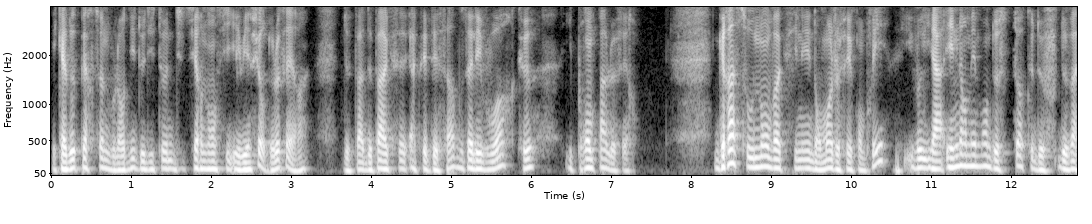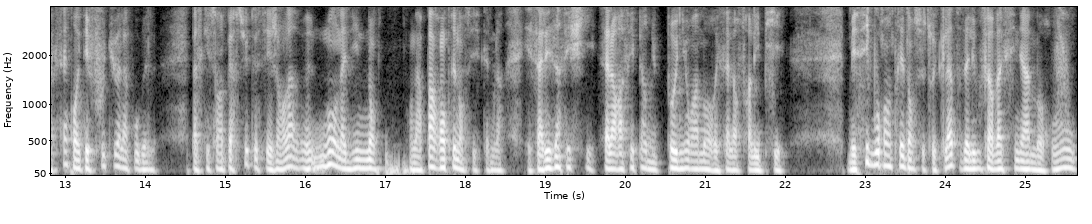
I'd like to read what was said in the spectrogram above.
et qu'à d'autres personnes, vous leur dites de dire, non aussi, et bien sûr de le faire, hein, de ne pas, pas accep- accepter ça, vous allez voir qu'ils ne pourront pas le faire. Grâce aux non-vaccinés, dont moi je fais compris, il y a énormément de stocks de, vaccins qui ont été foutus à la poubelle. Parce qu'ils sont aperçus que ces gens-là, euh, nous on a dit non, on n'a pas rentré dans ce système-là. Et ça les a fait chier, ça leur a fait perdre du pognon à mort et ça leur fera les pieds. Mais si vous rentrez dans ce truc-là, vous allez vous faire vacciner à mort, vous,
